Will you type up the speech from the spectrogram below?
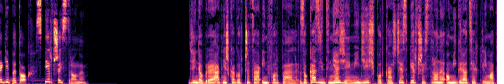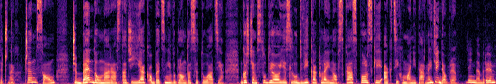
DGP Talk z pierwszej strony. Dzień dobry, Agnieszka Gorczyca, Infor.pl. Z okazji Dnia Ziemi dziś w podcaście z pierwszej strony o migracjach klimatycznych. Czym są, czy będą narastać i jak obecnie wygląda sytuacja. Gościem w studio jest Ludwika Klejnowska z Polskiej Akcji Humanitarnej. Dzień dobry. Dzień dobry.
